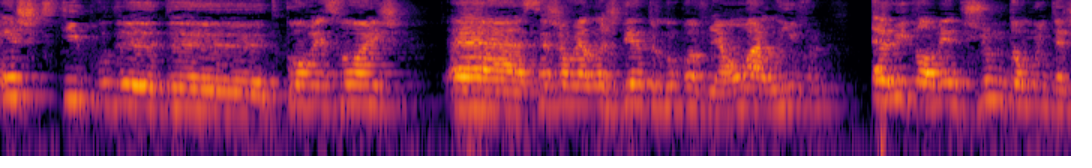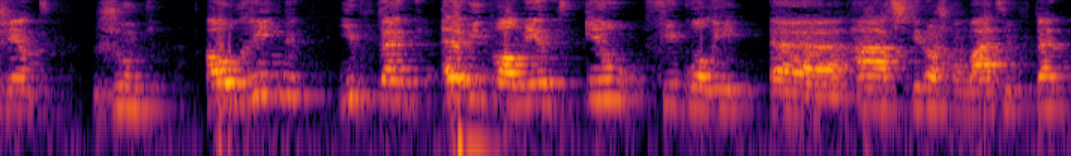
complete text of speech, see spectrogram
este tipo de, de convenções, sejam elas dentro de um pavilhão ou ar livre, habitualmente juntam muita gente junto ao ringue e, portanto, habitualmente eu fico ali uh, a assistir aos combates e, portanto,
